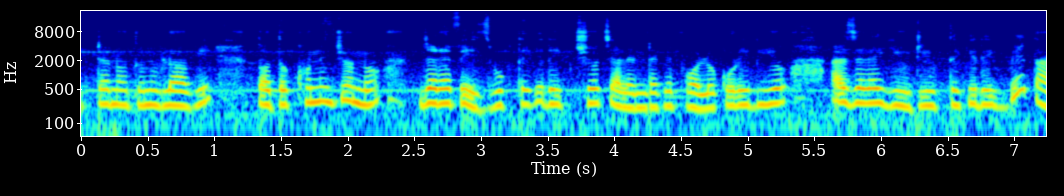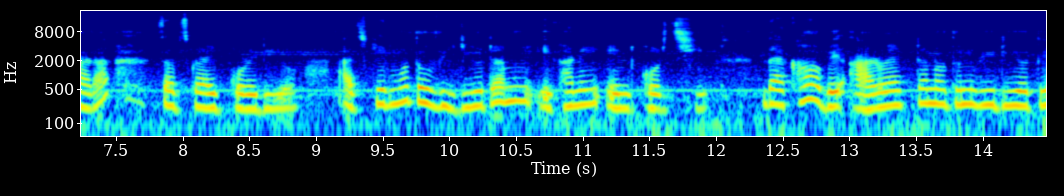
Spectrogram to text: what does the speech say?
একটা নতুন ব্লগে ততক্ষণের জন্য যারা ফেসবুক থেকে দেখছ চ্যানেলটাকে ফলো করে দিও, আর যারা ইউটিউব থেকে দেখবে, তারা সাবস্ক্রাইব করে দিও। আজকের মতো ভিডিওটা আমি এখানেই এন্ড করছি। দেখা হবে আরও একটা নতুন ভিডিওতে।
